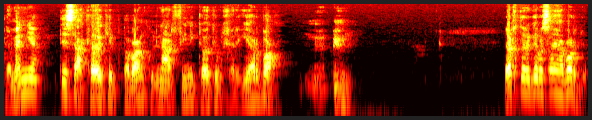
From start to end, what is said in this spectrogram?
تمانية تسع كواكب. طبعا كلنا عارفين الكواكب الخارجية أربعة. اختر الإجابة الصحيحة برضو.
